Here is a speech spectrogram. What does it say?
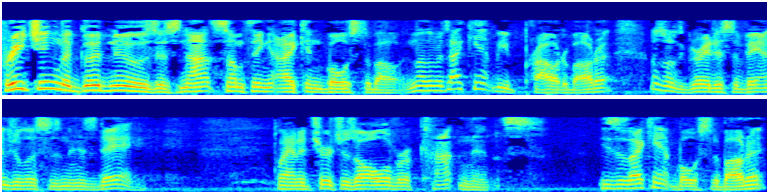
Preaching the good news is not something I can boast about. In other words, I can't be proud about it. Those were the greatest evangelists in his day. Planted churches all over continents. He says, I can't boast about it.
